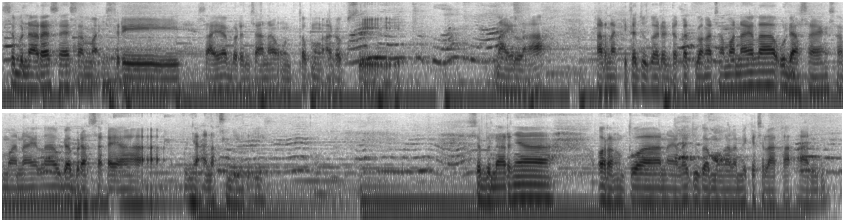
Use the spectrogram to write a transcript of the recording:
sebenarnya saya sama istri saya berencana untuk mengadopsi Naila karena kita juga udah deket banget sama Naila, udah sayang sama Naila, udah berasa kayak punya anak sendiri. Sebenarnya orang tua Naila juga mengalami kecelakaan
